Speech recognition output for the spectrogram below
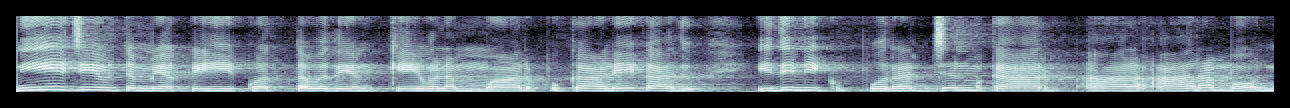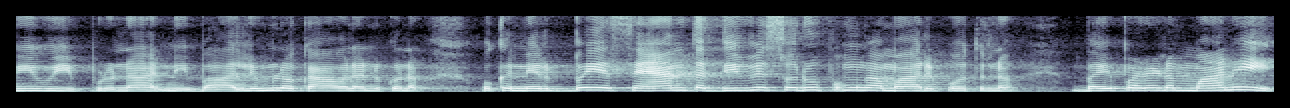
నీ జీవితం యొక్క ఈ కొత్త ఉదయం కేవలం మార్పు కానే కాదు ఇది నీకు పునర్జన్మక ఆర్- ఆరంభం. నీవు ఇప్పుడు నా నీ బాల్యంలో కావాలనుకున్న ఒక నిర్భయ శాంత దివ్య స్వరూపంగా మారిపోతున్నావు. భయపడడం మానే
